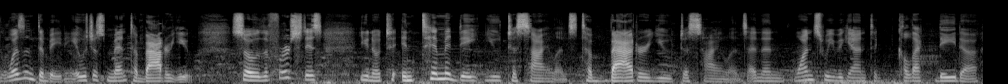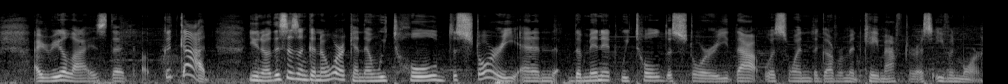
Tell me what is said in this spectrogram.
wasn't debating. It was just meant to batter you. So the first is, you know, to intimidate you to silence, to batter you to silence. And then once we began to collect data, I realized that, oh, good God, you know, this isn't going to work. And then we told the story. And the minute we told the story, that was when the government came after us even more.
